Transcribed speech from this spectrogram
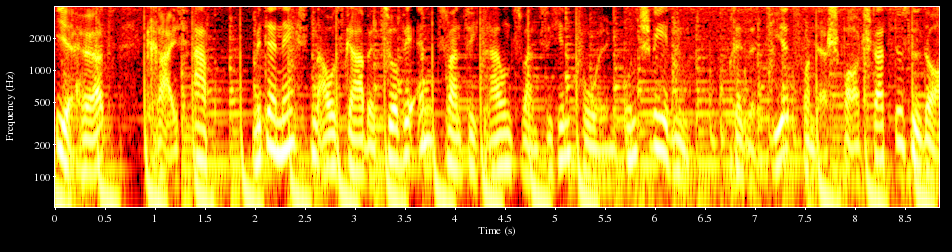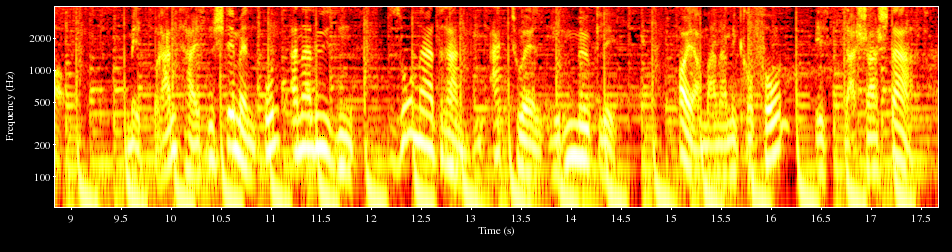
Ihr hört Kreis ab mit der nächsten Ausgabe zur WM 2023 in Polen und Schweden. Präsentiert von der Sportstadt Düsseldorf. Mit brandheißen Stimmen und Analysen so nah dran wie aktuell eben möglich. Euer Mann am Mikrofon ist Sascha Staat.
